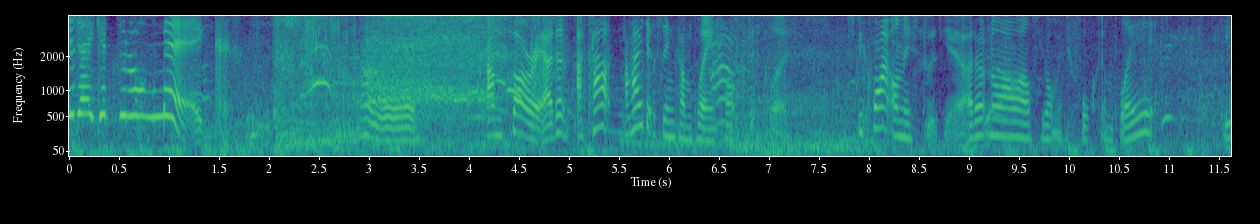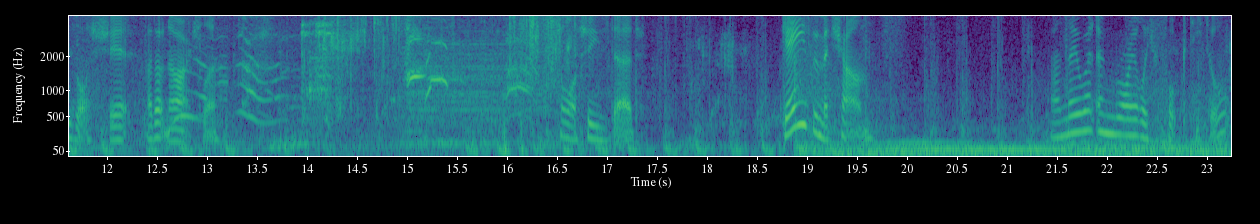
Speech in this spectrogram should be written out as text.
Did I get the wrong Meg? Oh. I'm sorry, I don't I can't I don't think I'm playing toxically. To be quite honest with you, I don't know how else you want me to fucking play it. These are shit. I don't know actually. Oh, she's dead. Gave him a chance. And they went and royally fucked it up.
